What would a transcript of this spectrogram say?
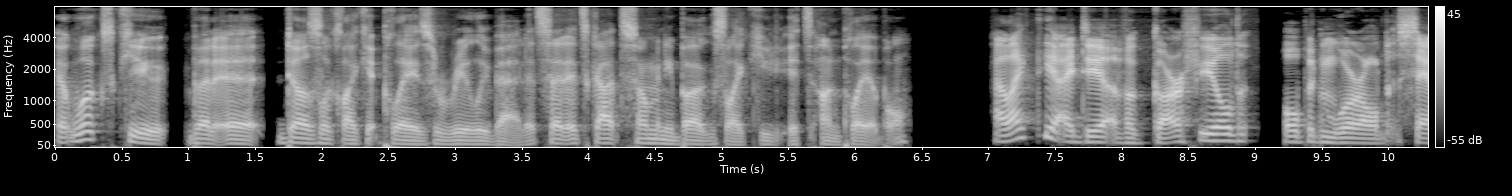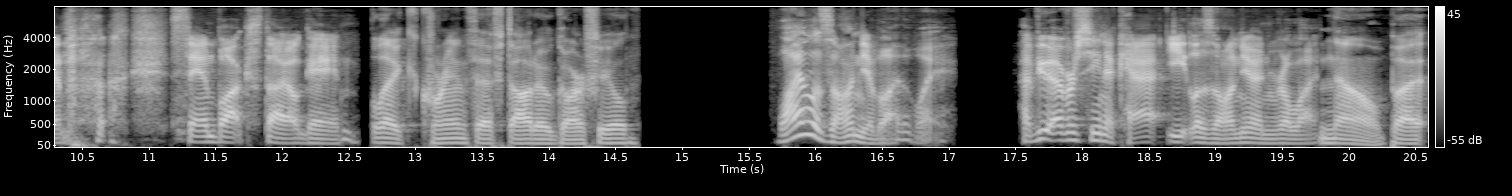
It looks cute, but it does look like it plays really bad. It said it's got so many bugs, like you, it's unplayable. I like the idea of a Garfield open world sand sandbox style game. Like Grand Theft Auto Garfield. Why lasagna, by the way? Have you ever seen a cat eat lasagna in real life? No, but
